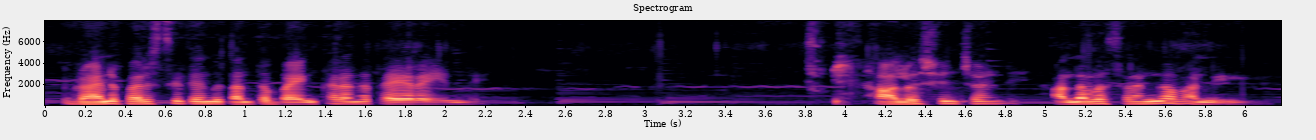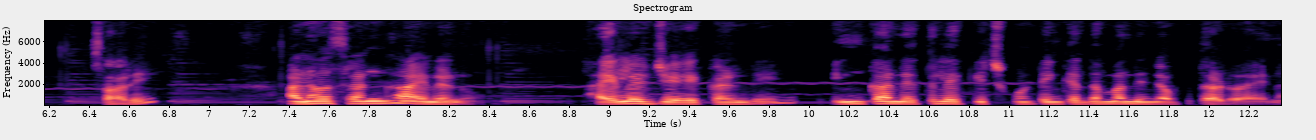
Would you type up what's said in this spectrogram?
ఇప్పుడు ఆయన పరిస్థితి ఎందుకు అంత భయంకరంగా తయారైంది? ఆలోచించండి. అనవసరంగా వాడిని సారీ అనవసరంగా ఆయనను హైలైట్ చేయకండి. ఇంకా నెత్తులెక్కించుకుంటే ఇంకెంతమందిని చంపుతాడు ఆయన?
